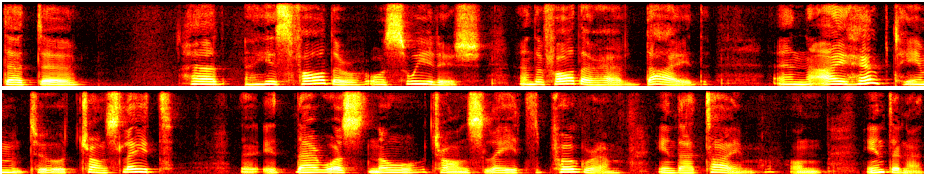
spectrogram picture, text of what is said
that uh, had his father was Swedish, and the father had died and I helped him to translate. Uh, it, there was no translate program in that time on internet,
